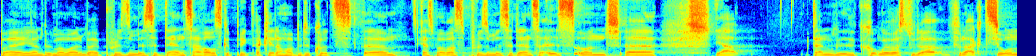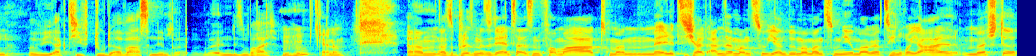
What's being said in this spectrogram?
bei Jan Böhmermann bei Prism is a Dancer rausgepickt. Erklär doch mal bitte kurz äh, erstmal, was Prism is a Dancer ist und äh, ja, dann äh, gucken wir, was du da für eine Aktion, wie aktiv du da warst in, dem, in diesem Bereich. Mhm, gerne. Ähm, also Prism is a Dancer ist ein Format, man meldet sich halt an, wenn man zu Jan Böhmermann zum Neo-Magazin Royal möchte,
